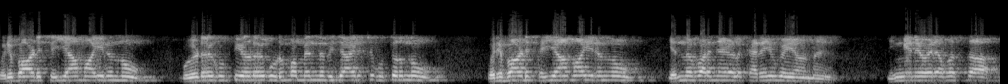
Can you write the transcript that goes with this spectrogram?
ഒരുപാട് ചെയ്യാമായിരുന്നു. വീട് കുട്ടികൾ കുടുംബം എന്ന് വിചാരിച്ചു കുത്തിർന്നു. ഒരുപാട് ചെയ്യാമായിരുന്നു എന്ന് പറഞ്ഞയാൾ കരയുകയാണ്. ഇങ്ങനെ ഒരവസ്ഥ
